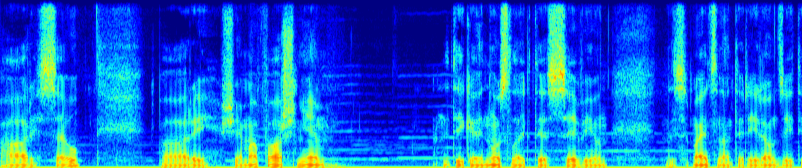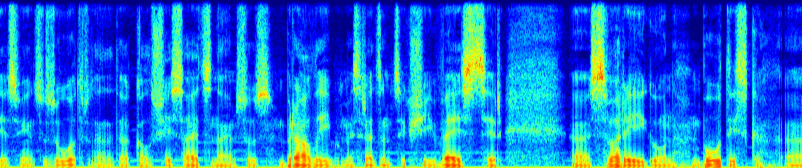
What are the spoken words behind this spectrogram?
pāri sev, pāri šiem apvāršņiem, ne tikai noslēgties sevi un esam aicināti arī raudzīties viens uz otru, tad atkal šis aicinājums uz brālību, mēs redzam, cik šī vēsts ir uh, svarīga un būtiska uh,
